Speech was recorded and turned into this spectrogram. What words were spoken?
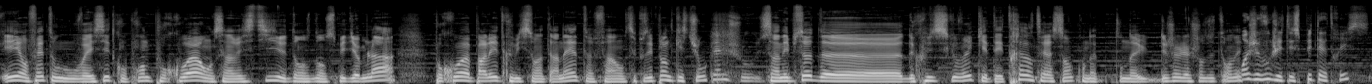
Et en fait, on va essayer de comprendre pourquoi on s'est investi dans, dans ce médium-là, pourquoi parler de comics sur Internet. Enfin, on s'est posé plein de questions. Plein de choses. C'est un épisode euh, de Comics Discovery qui était très intéressant, qu'on a, on a eu, déjà eu la chance de tourner. Moi, j'avoue que j'étais spectatrice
